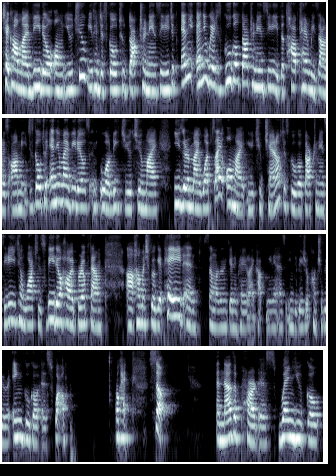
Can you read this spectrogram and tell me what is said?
check out my video on YouTube. You can just go to Dr. Nancy. Just any, anywhere, just Google Dr. Nancy Li. The top 10 result is on me. Just go to any of my videos and it will lead you to my either my website or my YouTube channel. Just Google Dr. Nancy Li. You can watch this video, how I broke down uh, how much people get paid, and some of them getting paid like half a million as an individual contributor in Google as well. Okay, so another part is when you go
